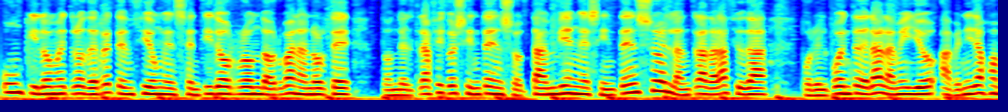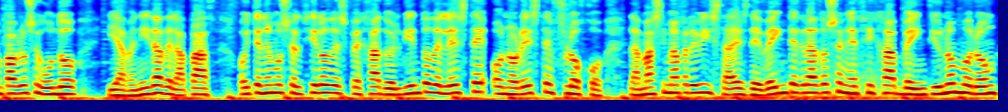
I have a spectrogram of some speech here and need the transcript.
un kilómetro de retención en sentido Ronda Urbana Norte, donde el tráfico es intenso. También es intenso en la entrada a la ciudad por el puente del Alamillo, Avenida Juan Pablo II y Avenida de la Paz. Hoy tenemos el cielo despejado, el viento del este o noreste flojo. La máxima prevista es de 20 grados en Écija 21 en Morón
